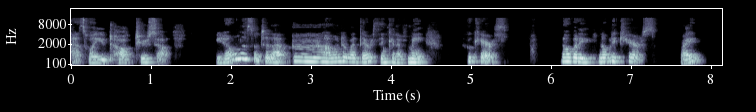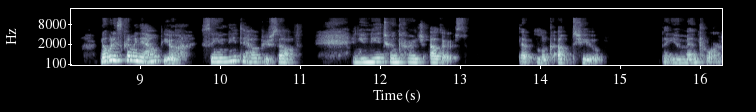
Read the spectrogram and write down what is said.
That's why you talk to yourself. You don't listen to that, mm, I wonder what they're thinking of me. Who cares? Nobody, nobody cares, right? Nobody's coming to help you. So you need to help yourself. And you need to encourage others that look up to you, that you mentor.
